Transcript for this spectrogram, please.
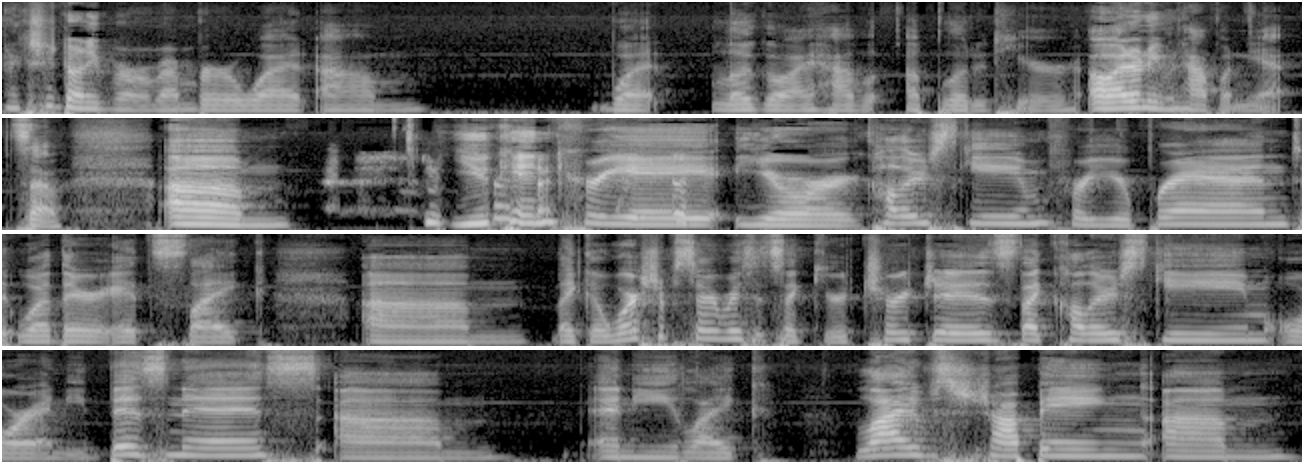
I actually don't even remember what um, what logo I have uploaded here. Oh, I don't even have one yet. So, um, you can create your color scheme for your brand, whether it's like um, like a worship service, it's like your church's like color scheme, or any business, um, any like live shopping um,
